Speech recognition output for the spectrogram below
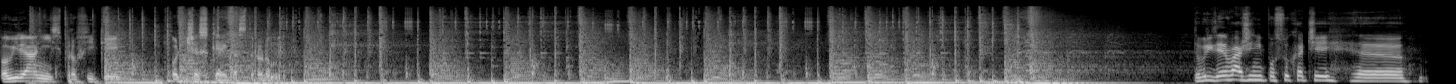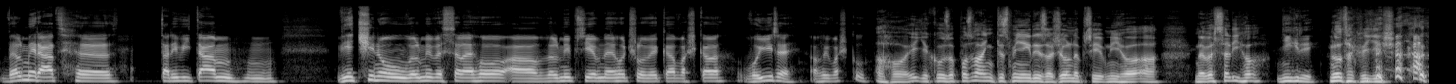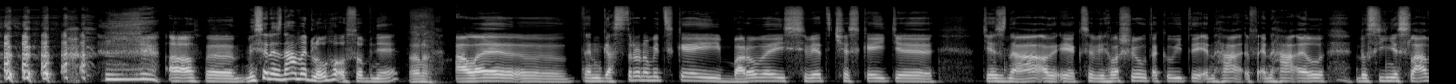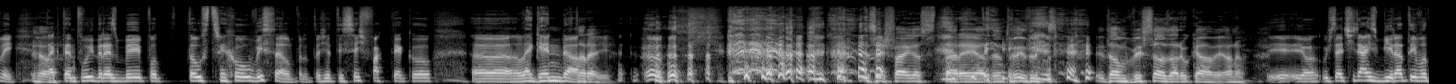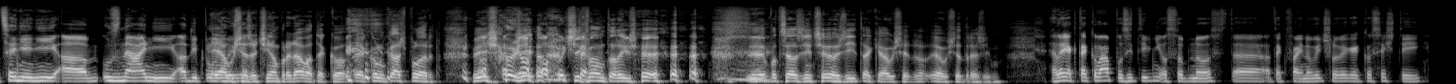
Povídání z profíky od české gastronomie. Dobrý den, vážení posluchači. Eh, velmi rád eh, tady vítám hm, většinou velmi veselého a velmi příjemného člověka Vaška Vojíře. Ahoj Vašku. Ahoj, děkuji za pozvání. Ty jsi mě někdy zažil nepříjemného a neveselého? Nikdy. No tak vidíš. a e, my se neznáme dlouho osobně, ano. ale e, ten gastronomický barový svět český tě tě zná a jak se vyhlašují takový ty NH, v NHL do síně slávy, jo. tak ten tvůj dres by pod tou střechou vysel, protože ty jsi fakt jako uh, legenda. Starý. ty jsi fakt jako starý a ten tvůj dres tam vysel za rukávy, ano. Jo, už začínáš sbírat ty ocenění a uznání a diplomy. Já už je začínám prodávat jako, jako Lukáš Polert. Víš, jo, už, už mám tolik, že je potřeba z něčeho žít, tak já už je, já už je dražím. Hele, jak taková pozitivní osobnost a, a tak fajnový člověk, jako seš ty,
